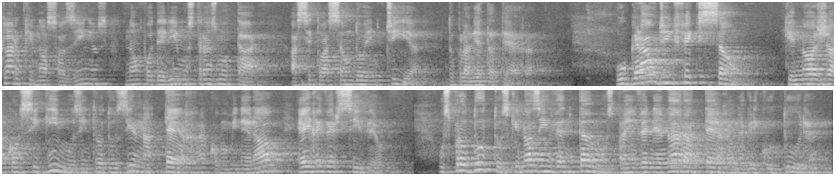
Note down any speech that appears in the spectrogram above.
Claro que nós sozinhos não poderíamos transmutar a situação doentia do planeta Terra. O grau de infecção que nós já conseguimos introduzir na Terra como mineral é irreversível. Os produtos que nós inventamos para envenenar a terra na agricultura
